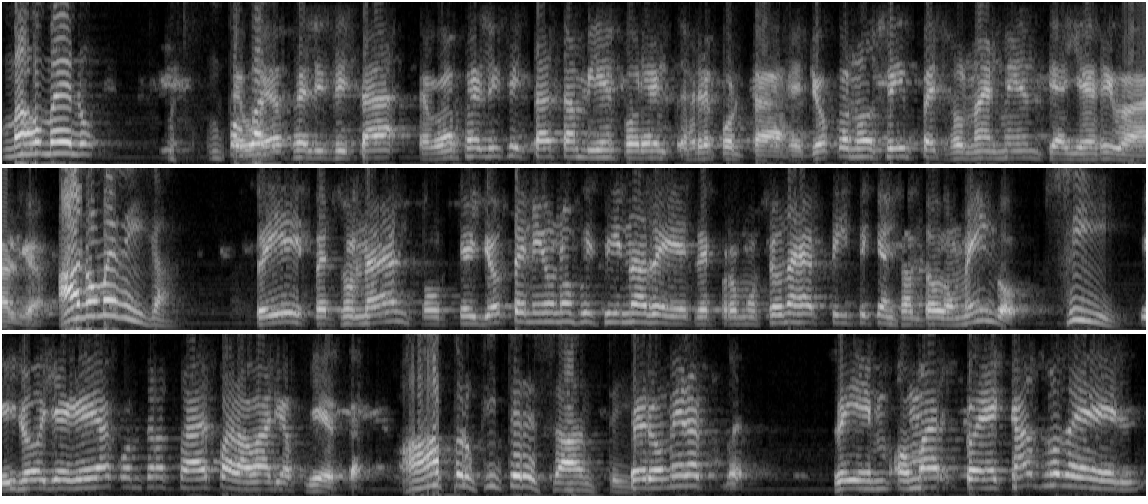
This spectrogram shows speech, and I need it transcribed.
Más o menos. te voy a felicitar, te voy a felicitar también por el reportaje. Yo conocí personalmente a Jerry Vargas. Ah, no me diga. Sí, personal, porque yo tenía una oficina de, de, promociones artísticas en Santo Domingo. Sí. Y lo llegué a contratar para varias fiestas. Ah, pero qué interesante. Pero mira, sí, Omar, en el caso de él,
